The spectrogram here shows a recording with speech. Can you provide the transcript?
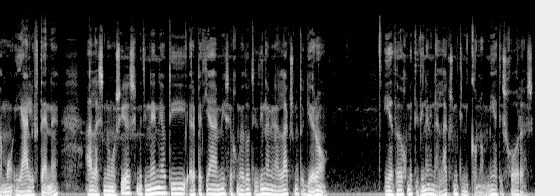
άμμο, οι άλλοι φταίνε αλλά συνωμοσίας με την έννοια ότι ρε παιδιά εμείς έχουμε εδώ τη δύναμη να αλλάξουμε τον καιρό ή εδώ έχουμε τη δύναμη να αλλάξουμε την οικονομία της χώρας.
